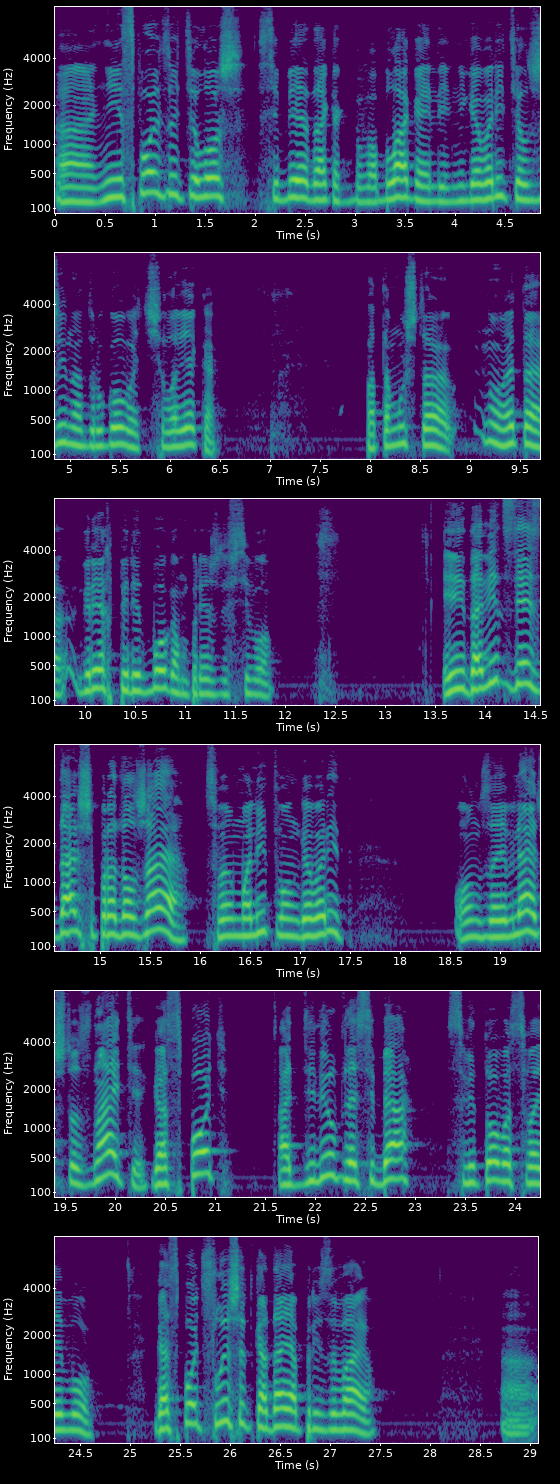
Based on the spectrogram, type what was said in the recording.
а, не используйте ложь себе, да, как бы во благо, или не говорите лжи на другого человека. Потому что, ну, это грех перед Богом прежде всего. И Давид здесь дальше, продолжая свою молитву, он говорит, он заявляет, что знаете, Господь отделил для себя святого своего. Господь слышит, когда я призываю. А,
